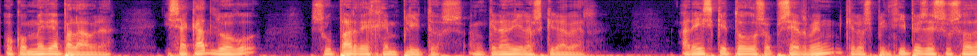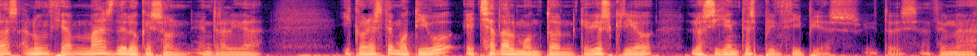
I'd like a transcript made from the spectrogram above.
o con media palabra, y sacad luego su par de ejemplitos, aunque nadie los quiera ver haréis que todos observen que los principios de sus odas anuncian más de lo que son, en realidad. Y con este motivo, echad al montón que Dios crió los siguientes principios. Entonces hace una,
